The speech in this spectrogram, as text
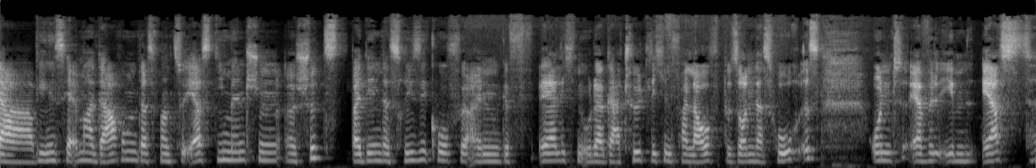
Da ging es ja immer darum, dass man zuerst die Menschen äh, schützt, bei denen das Risiko für einen gefährlichen oder gar tödlichen Verlauf besonders hoch ist. Und er will eben erst,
